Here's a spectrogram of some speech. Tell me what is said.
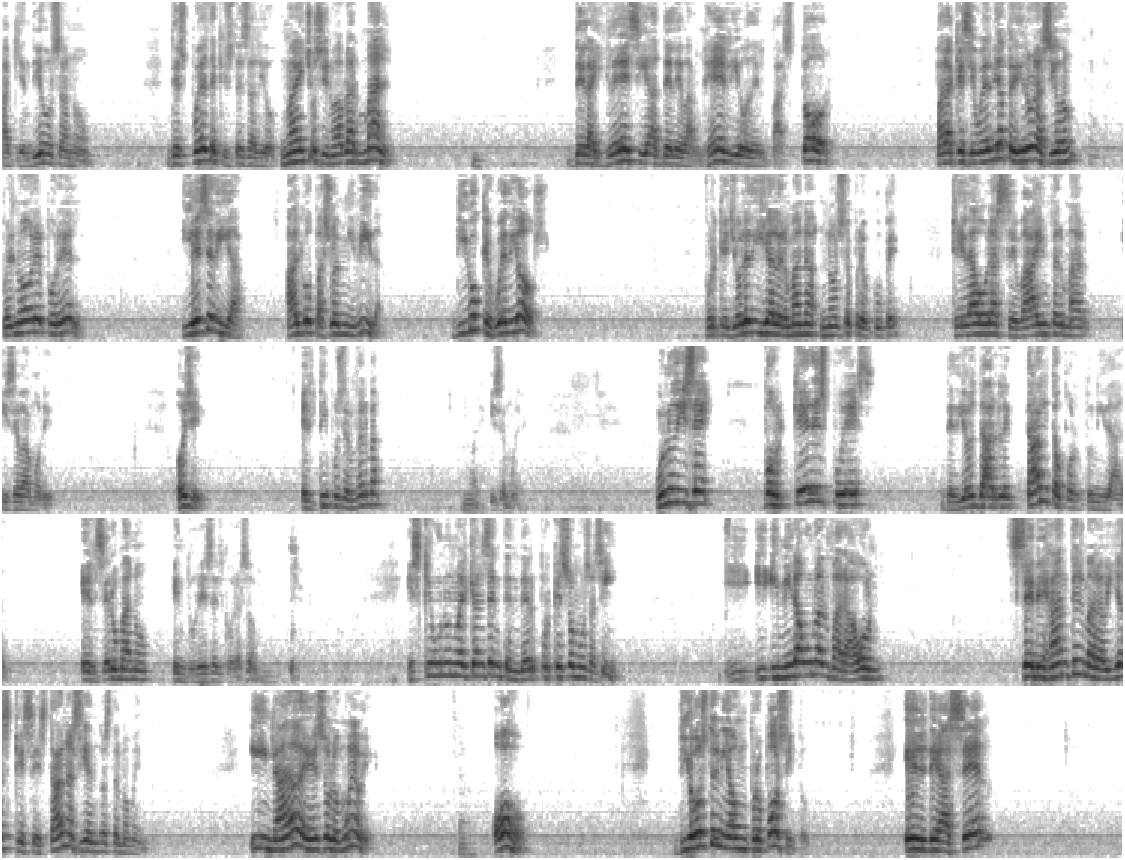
a quien Dios sanó, después de que usted salió, no ha hecho sino hablar mal de la iglesia, del evangelio, del pastor, para que si vuelve a pedir oración, pues no ore por él. Y ese día algo pasó en mi vida. Digo que fue Dios. Porque yo le dije a la hermana, no se preocupe, que él ahora se va a enfermar y se va a morir. Oye, el tipo se enferma Muere. y se muere. Uno dice, ¿por qué después de Dios darle tanta oportunidad, el ser humano endurece el corazón? Es que uno no alcanza a entender por qué somos así. Y, y- y mira uno al faraón, semejantes maravillas que se están haciendo hasta el momento. Y nada de eso lo mueve. Ojo, Dios tenía un propósito, el de hacer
